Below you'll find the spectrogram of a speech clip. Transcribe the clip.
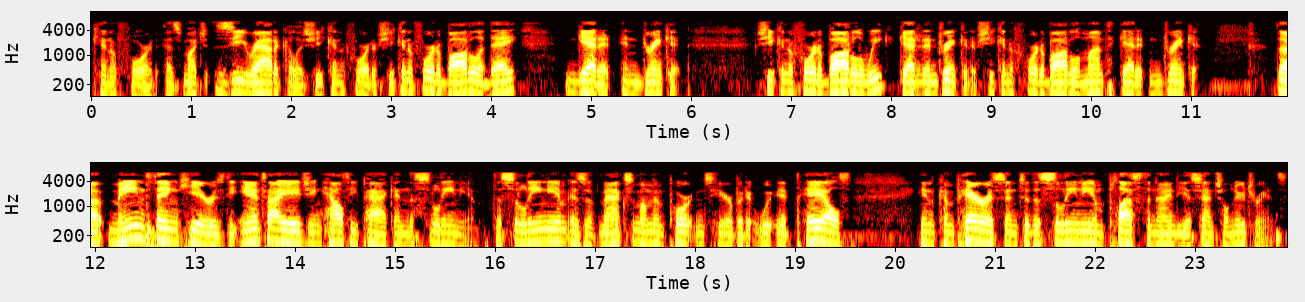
can afford, as much Z radical as she can afford. If she can afford a bottle a day, get it and drink it. She can afford a bottle a week, get it and drink it. If she can afford a bottle a month, get it and drink it. The main thing here is the anti-aging healthy pack and the selenium. The selenium is of maximum importance here, but it, it pales in comparison to the selenium plus the 90 essential nutrients.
